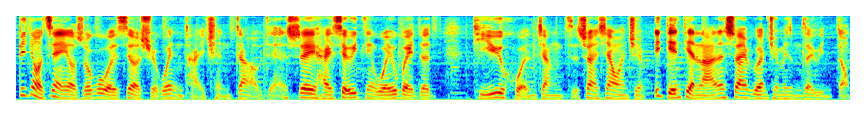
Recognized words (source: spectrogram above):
毕竟我之前也有说过，我也是有学过一点跆拳道的，所以还是有一点微微的体育魂这样子。虽然现在完全一点点啦，但虽然完全没什么在运动。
